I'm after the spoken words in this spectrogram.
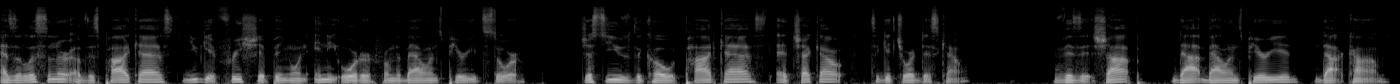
As a listener of this podcast, you get free shipping on any order from the Balance Period store. Just use the code PODCAST at checkout to get your discount. Visit shop.balanceperiod.com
